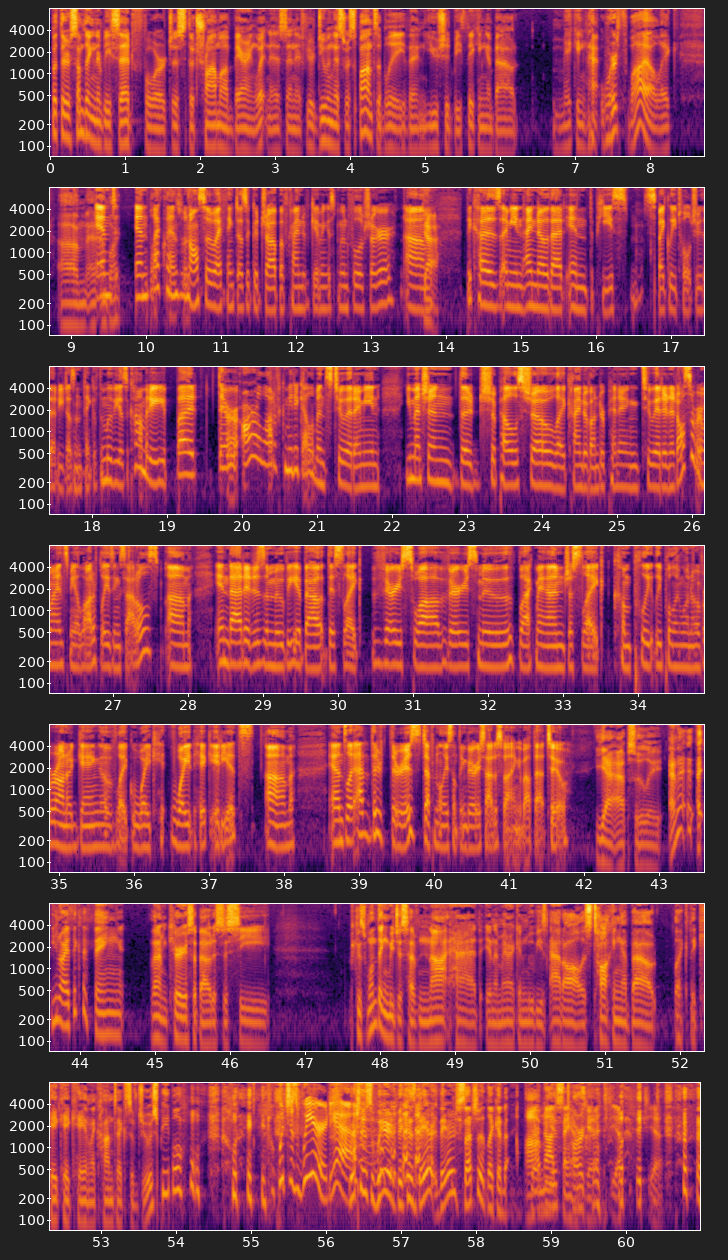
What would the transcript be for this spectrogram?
But there's something to be said for just the trauma bearing witness, and if you're doing this responsibly, then you should be thinking about making that worthwhile. Like, um, and, and Black- and Black Klansman also I think does a good job of kind of giving a spoonful of sugar. Um, Yeah. Because I mean I know that in the piece Spike Lee told you that he doesn't think of the movie as a comedy, but there are a lot of comedic elements to it. I mean, you mentioned the Chappelle's show, like kind of underpinning to it, and it also reminds me a lot of Blazing Saddles, um, in that it is a movie about this like very suave, very smooth black man just like completely pulling one over on a gang of like white white hick idiots. Um, and like uh, there, there is definitely something very satisfying about that too. Yeah, absolutely. And I, you know, I think the thing that I'm curious about is to see because one thing we just have not had in American movies at all is talking about like the KKK in the context of Jewish people, Like, Which is weird, yeah. which is weird because they're they're such a like an They're not obvious target. yeah, yeah.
